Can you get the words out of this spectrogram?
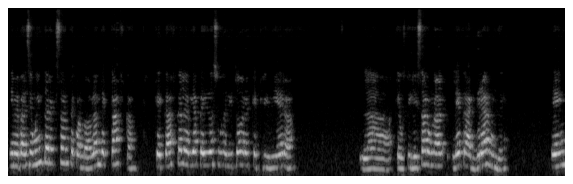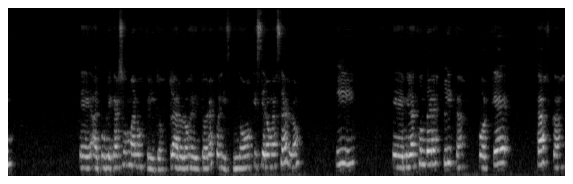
y me pareció muy interesante cuando hablan de Kafka, que Kafka le había pedido a sus editores que escribiera, la, que utilizara una letra grande en, al publicar sus manuscritos. Claro, los editores pues no quisieron hacerlo y eh, Milán Kundera explica por qué Kafka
